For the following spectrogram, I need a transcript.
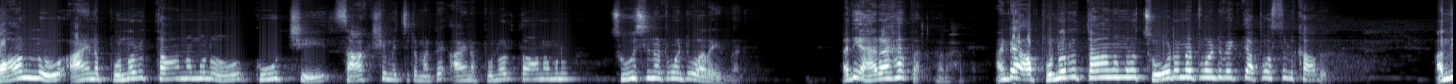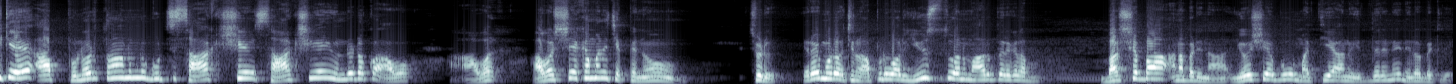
వాళ్ళు ఆయన పునరుత్థానమును కూర్చి సాక్ష్యం ఇచ్చటం అంటే ఆయన పునరుత్థానమును చూసినటువంటి వారై ఉండాలి. అది అర్హత. అర్హత. అంటే ఆ పునరుత్థానమును చూడనటువంటి వ్యక్తి అపోస్తుడు కాదు. అందుకే ఆ పునరుత్థానమును గురించి సాక్షి సాక్షి అయి ఉండటకు అవ అవ ఆవశ్యకమని చెప్పాను. చూడు ఇరవై మూడు వచ్చిన అప్పుడు వారు యూస్తు అని మారు పెరగల బర్షబా అనబడిన యోషేబు మత్య అను ఇద్దరిని నిలబెట్టింది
